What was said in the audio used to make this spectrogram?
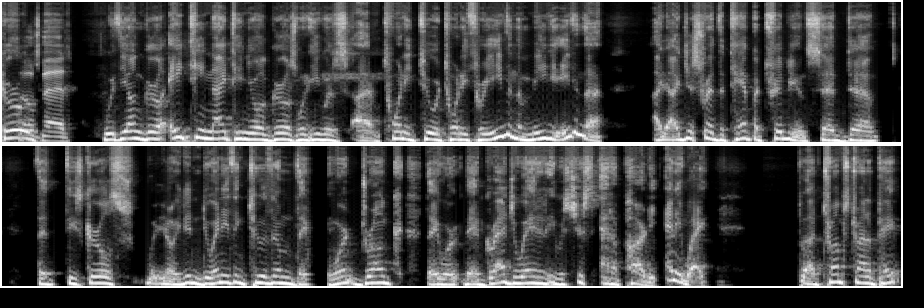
girls so with young girl 18 19 year old girls when he was uh, 22 or 23 even the media even the i, I just read the tampa tribune said uh, that these girls you know he didn't do anything to them they weren't drunk they were they had graduated he was just at a party anyway but Trump's trying to paint,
